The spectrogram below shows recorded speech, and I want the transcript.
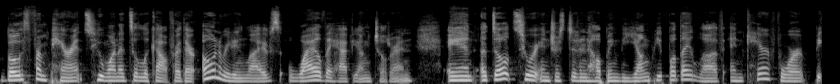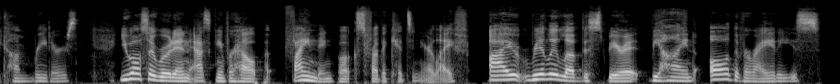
both from parents who wanted to look out for their own reading lives while they have young children, and adults who are interested in helping the young people they love and care for become readers. You also wrote in asking for help finding books for the kids in your life. I really love the spirit behind all the varieties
